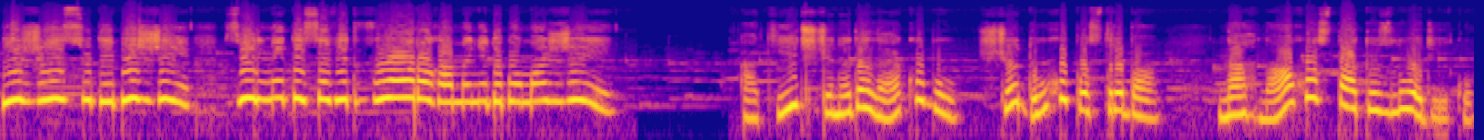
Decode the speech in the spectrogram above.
біжи сюди, біжи, звільнитися від ворога, мені допоможи. А кіт ще недалеко був, що духу пострибав, нагнав хвостату злодійку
